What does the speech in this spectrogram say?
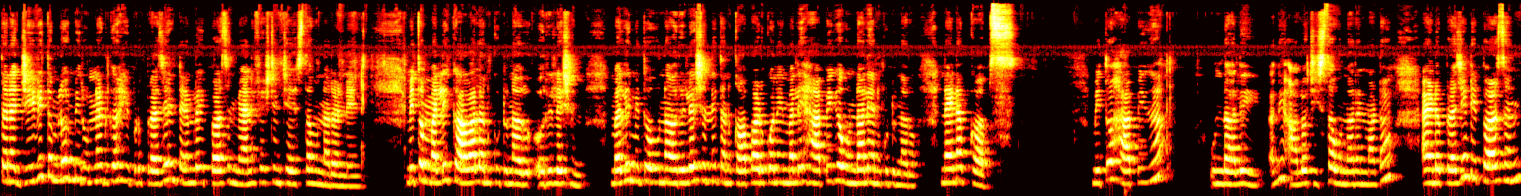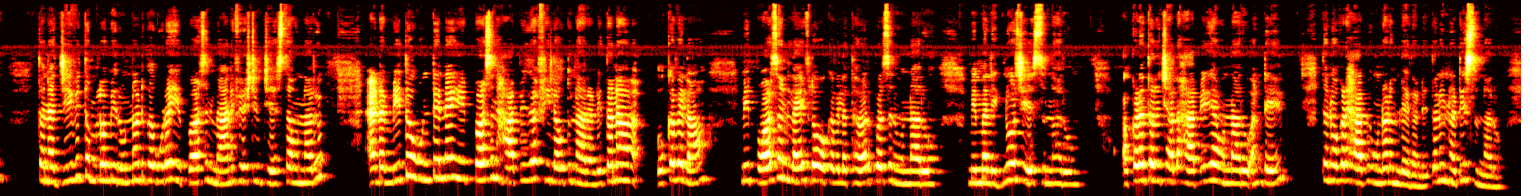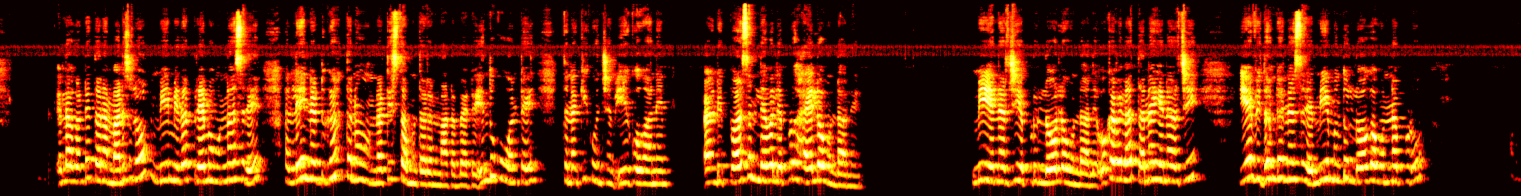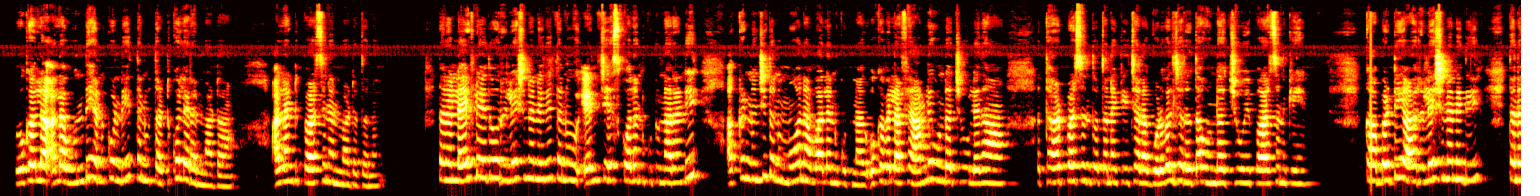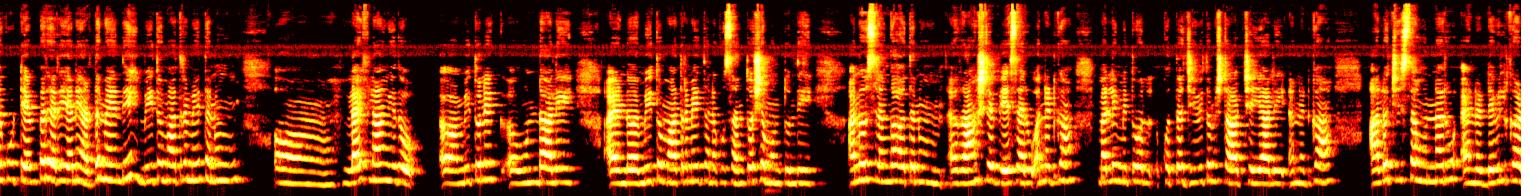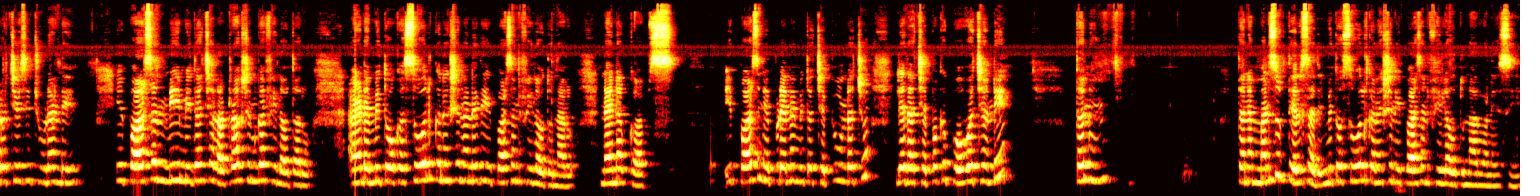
తన జీవితంలో మీరు ఉన్నట్టుగా ఇప్పుడు ప్రజెంట్ టైంలో ఈ పర్సన్ మేనిఫెస్టింగ్ చేస్తూ ఉన్నారండి. మీతో మళ్ళీ కావాలనుకుంటున్నారు రిలేషన్. మళ్ళీ మీతో ఉన్న రిలేషన్‌ని తను కాపాడుకొని మళ్ళీ హ్యాపీగా ఉండాలి అనుకుంటున్నారు. Nine of cups. మీతో హ్యాపీగా ఉండాలి అని ఆలోచిస్తూ ఉన్నారనమాట. అండ్ ప్రజెంట్ ఈ పర్సన్ తన జీవితంలో మీరు ఉన్నట్టుగా కూడా ఈ పర్సన్ మేనిఫెస్టింగ్ చేస్తూ ఉన్నారు. అండ్ మీతో ఉంటేనే ఈ పర్సన్ హ్యాపీగా ఫీల్ అవుతున్నారండి. తన ఒకవేళ మీ పర్సన్ లైఫ్‌లో ఒకవేళ థర్డ్ పర్సన్ ఉన్నారు. మిమ్మల్ని ఇగ్నోర్ చేస్తున్నారు. అక్కడ తను చాలా హ్యాపీగా ఉన్నారు అంటే, తను అక్కడ హ్యాపీగా ఉండడం లేదండి. తను నటిస్తున్నారు. ఎలాగంటే తన మనసులో మీ మీద ప్రేమ ఉన్నా సరే, లేనట్టుగా తను నటిస్తా ఉంటారనమాట బయట. ఎందుకు అంటే తనకి కొంచెం ఈగో కానీ అండ్ ఈ పర్సన్ లెవెల్ ఎప్పుడు హైలో ఉండాలి. మీ ఎనర్జీ ఎప్పుడు లోలో ఉండాలి. ఒకవేళ తన ఎనర్జీ ఏ విధంలో అయినా సరే మీ ముందు లోగా ఉన్నప్పుడు ఒకవేళ అలా ఉంది అనుకోండి తను తట్టుకోలేరనమాట. అలాంటి పర్సన్ అనమాట తను. తన లైఫ్‌లో ఏదో రిలేషన్ అనేది తను ఎండ్ చేసుకోవాలనుకుంటున్నారండి. అక్కడి నుంచి తను మోన్ అవ్వాలనుకుంటున్నారు. ఒకవేళ ఫ్యామిలీ ఉండొచ్చు. లేదా థర్డ్ పర్సన్‌తో తనకి చాలా గొడవలు జరుగుతూ ఉండొచ్చు ఈ పర్సన్‌కి. కాబట్టి ఆ రిలేషన్ అనేది తనకు టెంపరరీ అని అర్థమైంది. మీతో మాత్రమే తను లైఫ్ లాంగ్ ఏదో మీతోనే ఉండాలి. అండ్ మీతో మాత్రమే తనకు సంతోషం ఉంటుంది. అనవసరంగా అతను రాంగ్ స్టెప్ వేశారు అన్నట్టుగా మళ్ళీ మీతో కొత్త జీవితం స్టార్ట్ చేయాలి అన్నట్టుగా ఆలోచిస్తూ ఉన్నారు. అండ్ డెవిల్ కార్డ్ వచ్చేసి చూడండి. ఈ పర్సన్ మీ మీద చాలా అట్రాక్షన్‌గా ఫీల్ అవుతారు. అండ్ మీతో ఒక సోల్ కనెక్షన్ అనేది ఈ పర్సన్ ఫీల్ అవుతున్నారు. Nine of cups. ఈ పర్సన్ ఎప్పుడైనా మీతో చెప్పి ఉండొచ్చు. లేదా చెప్పకపోవచ్చండి. తను తన మనసుకు తెలుసది. మీతో సోల్ కనెక్షన్ ఈ పర్సన్ ఫీల్ అవుతున్నారు అనేసి.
